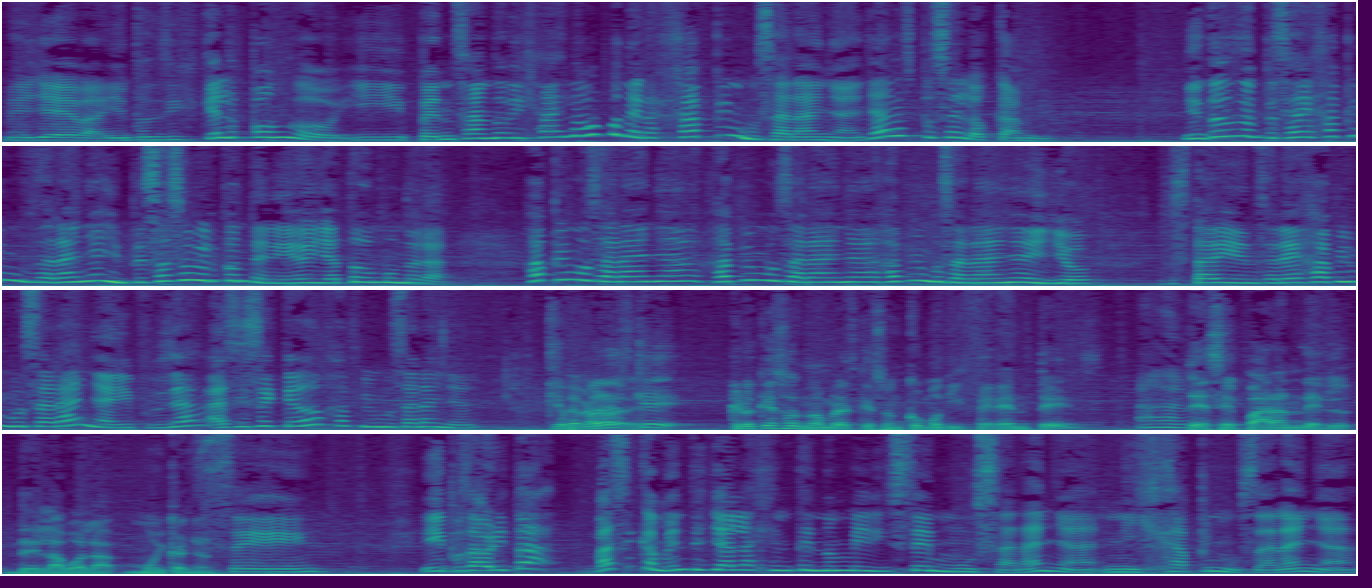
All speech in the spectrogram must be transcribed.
me lleva. Y entonces dije, ¿qué le pongo? Y pensando dije, ay, le voy a poner Happy Musaraña. Ya después se lo cambio. Y entonces empecé de Happy Musaraña y empecé a subir contenido y ya todo el mundo era Happy Musaraña, Happy Musaraña, Happy Musaraña. Y yo, pues está bien, seré Happy Musaraña. Y pues ya, así se quedó Happy Musaraña. Qué la verdad es que creo que esos nombres que son como diferentes Ajá. te separan del- de, la bola muy cañón. Sí. Y pues ahorita, básicamente ya la gente no me dice musaraña ni happy musaraña.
